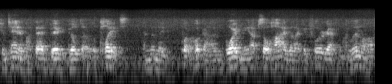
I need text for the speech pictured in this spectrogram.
container about that big built out of the plates, and then they put a hook on buoyed me up so high that I could photograph my Linhof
